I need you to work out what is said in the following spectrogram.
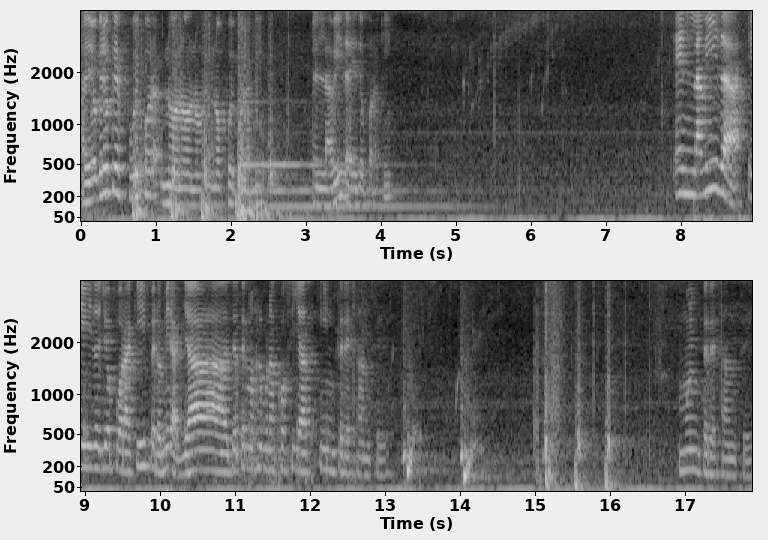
Ah, Yo creo que fui por... No, no, no, no fui por aquí en la vida he ido por aquí. En la vida he ido yo por aquí, pero mira, ya, ya tenemos algunas cosillas interesantes. Muy interesantes.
